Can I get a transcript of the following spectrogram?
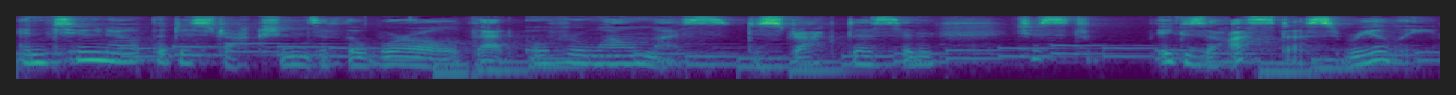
and tune out the distractions of the world that overwhelm us, distract us, and just exhaust us, really.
